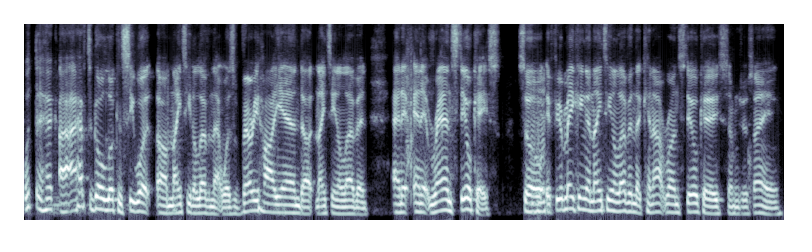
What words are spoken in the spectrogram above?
What the heck? I have to go look and see what um, 1911 that was. Very high end uh, 1911, and it and it ran steel case. So Mhm. if you're making a 1911 that cannot run steel case, I'm just saying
